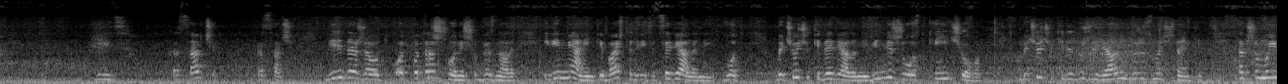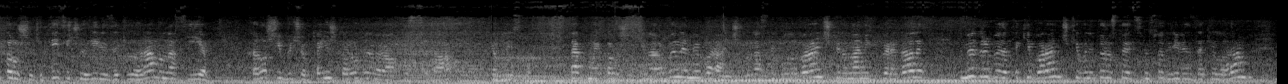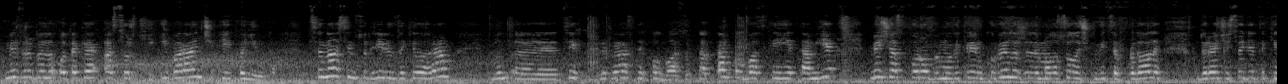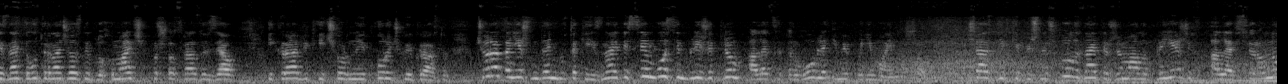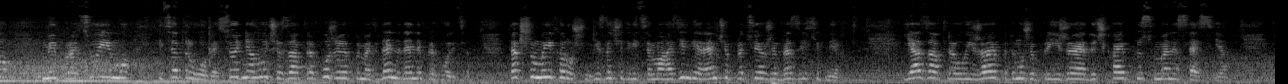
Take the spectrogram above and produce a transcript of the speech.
дивіться, красавчик, красавчик. Він вже от, от потрошений, щоб ви знали. І він м'ягенький, бачите, дивіться, це вялений. От, бичочок іде вялений, він не жорсткий, нічого. Бичочок іде дуже вялений, дуже смачненький. Так що, мої хорошенькі, тисячу гривень за кілограм у нас є. Хороший бичок, Танюшка робимо ракус, так, я близько. Так, мої хорошенькі, наробили ми баранчики. У нас не було баранчиків, нам їх передали. Ми зробили такі баранчики, вони теж стоять 700 гривень за кілограм. Ми зробили отаке асорті. І баранчики, і конінка. Ціна 700 гривень за кілограм цих прекрасних колбасок. Так, там колбаски є, там є. Ми зараз поробимо вітринку, виложили, малосолочку від це продали. До речі, сьогодні таке, знаєте, утро почалось неплохо. Мальчик прийшов, зразу взяв і крабик, і чорну, і курочку, і красну. Вчора, звісно, день був такий, знаєте, 7-8 ближе трьом, але це торговля, і ми розуміємо, що час дітки пішли в школу, знаєте, вже мало приїжджих, але все одно ми працюємо і це торговля. Сьогодні лучше, завтра хуже, ви поймете, день на день не приходиться. Так що, мої хорошенькі, значить, дивіться, магазин Яремче працює вже без вихідних. Я завтра уїжджаю, тому що приїжджає дочка і плюс у мене сесія.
